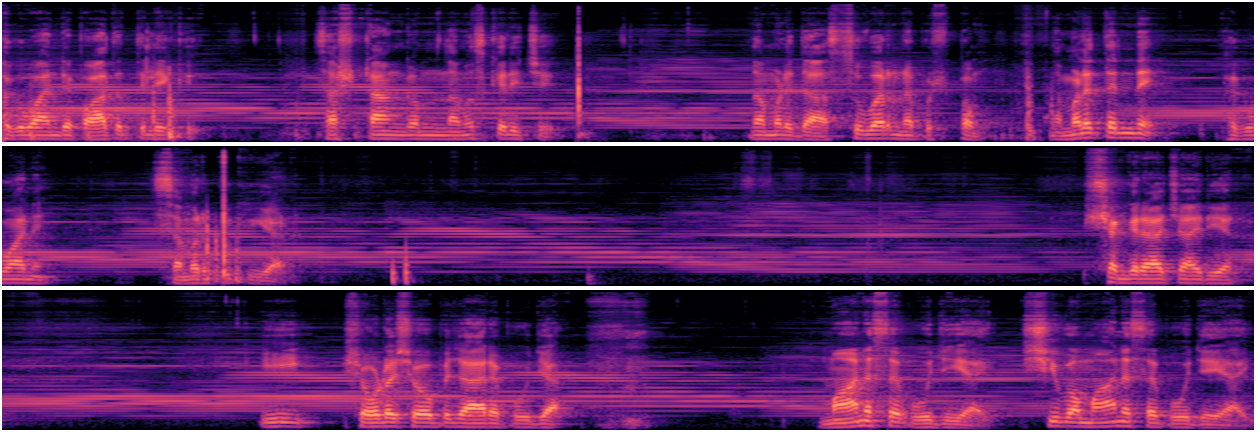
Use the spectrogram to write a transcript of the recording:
ഭഗവാന്റെ പാദത്തിലേക്ക് സഷ്ടാംഗം നമസ്കരിച്ച് നമ്മളിതാ സുവർണ പുഷ്പം നമ്മളെ തന്നെ ഭഗവാന് സമർപ്പിക്കുകയാണ്. ശങ്കരാചാര്യർ ഈ ഷോഡശോപചാര പൂജ മാനസ പൂജയായി ശിവമാനസ പൂജയായി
